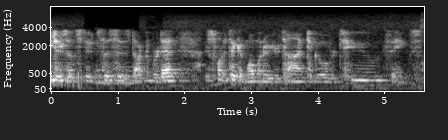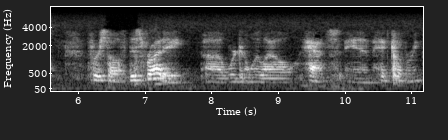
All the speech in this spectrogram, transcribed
teachers and students. This is Dr. Burdette. I just want to take a moment of your time to go over two things. First off, this Friday, uh, we're going to allow hats and head coverings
